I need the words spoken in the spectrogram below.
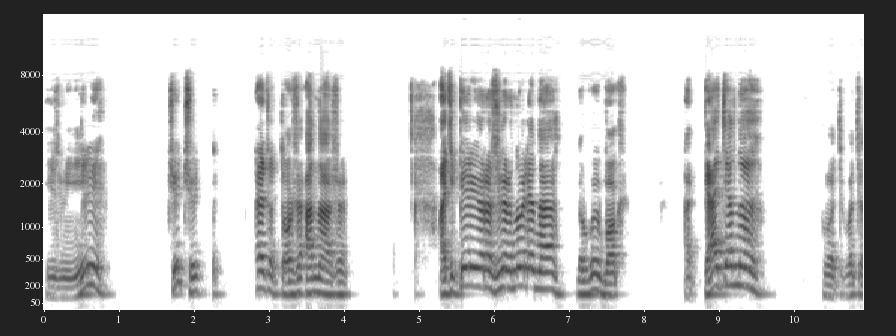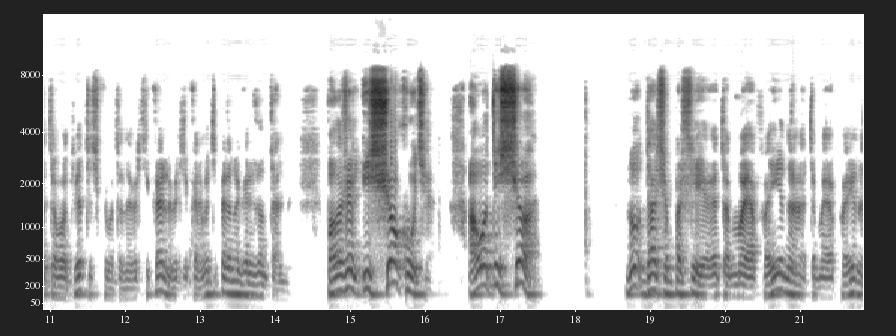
Изменили? Чуть-чуть. Это тоже она же. А теперь ее развернули на другой бок. Опять она, вот, вот эта вот веточка, вот она вертикально, вертикально, вот теперь она горизонтально. Положили еще куча, а вот еще. Ну, дальше пошли, это моя фаина, это моя фаина.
